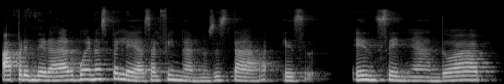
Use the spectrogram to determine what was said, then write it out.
aprender a dar buenas peleas al final nos está es enseñando a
